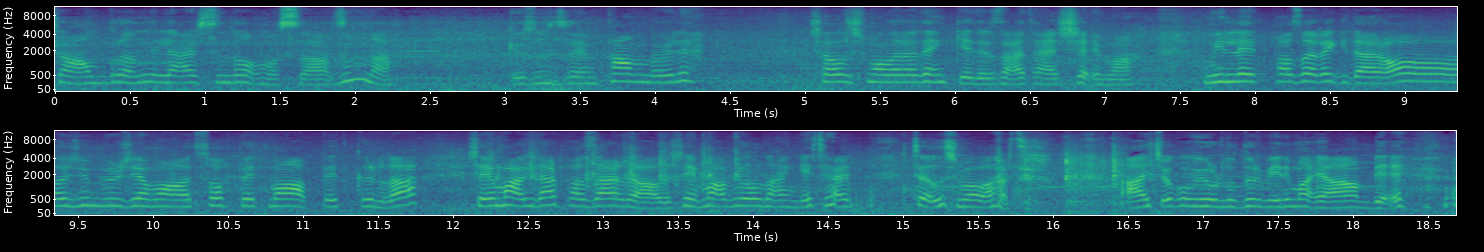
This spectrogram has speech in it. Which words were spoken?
Şu an buranın ilerisinde olması lazım da. Gözünü seveyim. Tam böyle çalışmalara denk gelir zaten Şeyma. Millet pazara gider. Aa cümbür cemaat, sohbet, muhabbet, gırla. Şeyma gider pazar dağılır. Şeyma bir yoldan geçer çalışma vardır. Ay çok uyurludur benim ayağım be.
